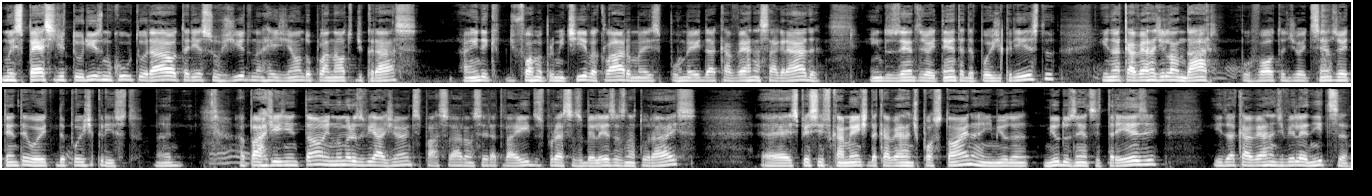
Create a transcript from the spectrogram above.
Uma espécie de turismo cultural teria surgido na região do Planalto de Kras, ainda que de forma primitiva, claro, mas por meio da caverna sagrada em 280 depois de Cristo e na caverna de Landar por volta de 888 depois de Cristo. Né? A partir de então, inúmeros viajantes passaram a ser atraídos por essas belezas naturais é, especificamente da caverna de Postojna, em 1213, e da caverna de Vilenica,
